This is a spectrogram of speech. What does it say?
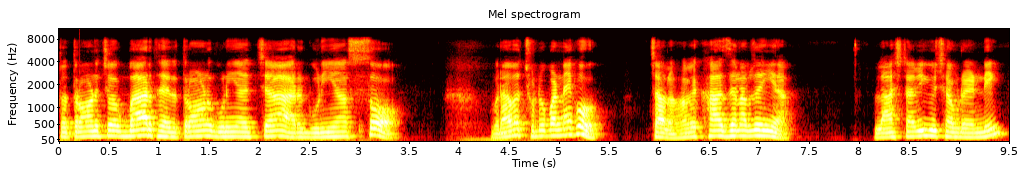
તો ત્રણ ચોક બાર થાય તો ત્રણ ગુણ્યા ચાર ગુણ્યા સો. બરાબર? છૂટું પાડ નાખો ચાલો, હવે ખાસ ધ્યાન આપજો અહીંયા. લાસ્ટ આવી ગયું છે આપણું એન્ડિંગ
